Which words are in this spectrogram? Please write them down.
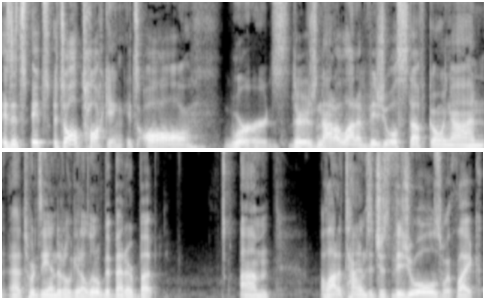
Is it's it's it's all talking. It's all words. There's not a lot of visual stuff going on. Uh, towards the end, it'll get a little bit better, but um, a lot of times it's just visuals with like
